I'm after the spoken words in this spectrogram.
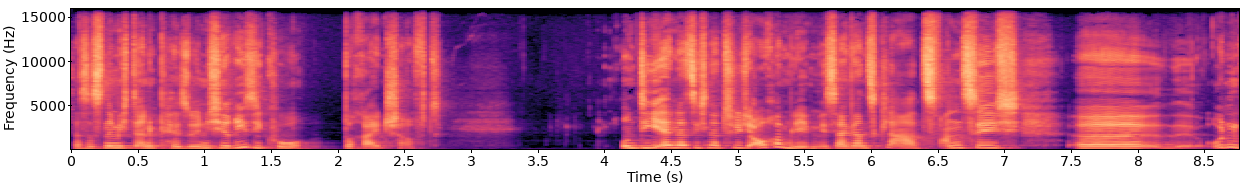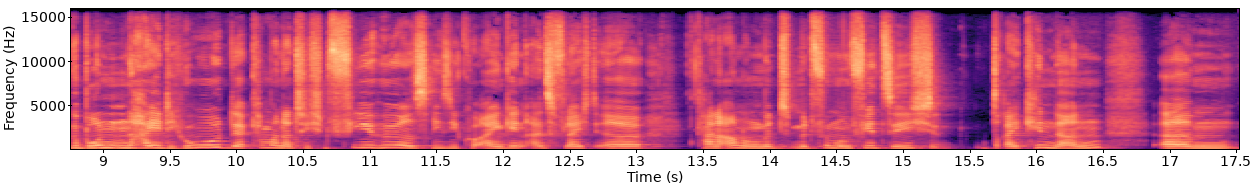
Das ist nämlich deine persönliche Risikobereitschaft. Und die ändert sich natürlich auch im Leben, ist ja ganz klar. 20 äh, ungebunden Heidi Ho, da kann man natürlich ein viel höheres Risiko eingehen als vielleicht, äh, keine Ahnung, mit, mit 45, drei Kindern. Ähm,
